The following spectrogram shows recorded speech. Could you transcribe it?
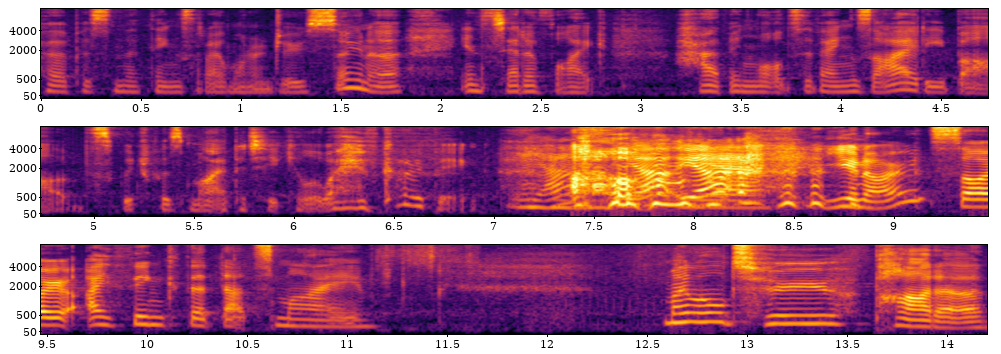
purpose and the things that I want to do sooner instead of like having lots of anxiety baths, which was my particular way of coping. Yeah. yeah. Yeah. you know, so I think that that's my my little two parter.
